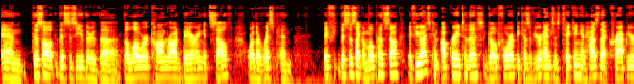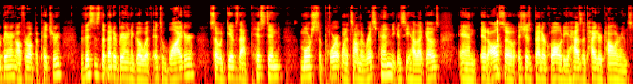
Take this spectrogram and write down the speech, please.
And this all this is either the the lower conrod bearing itself or the wrist pin. If this is like a moped style, if you guys can upgrade to this, go for it because if your engine's ticking and has that crappier bearing, I'll throw up a picture this is the better bearing to go with. It's wider, so it gives that piston more support when it's on the wrist pin. You can see how that goes. And it also is just better quality. It has a tighter tolerance.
